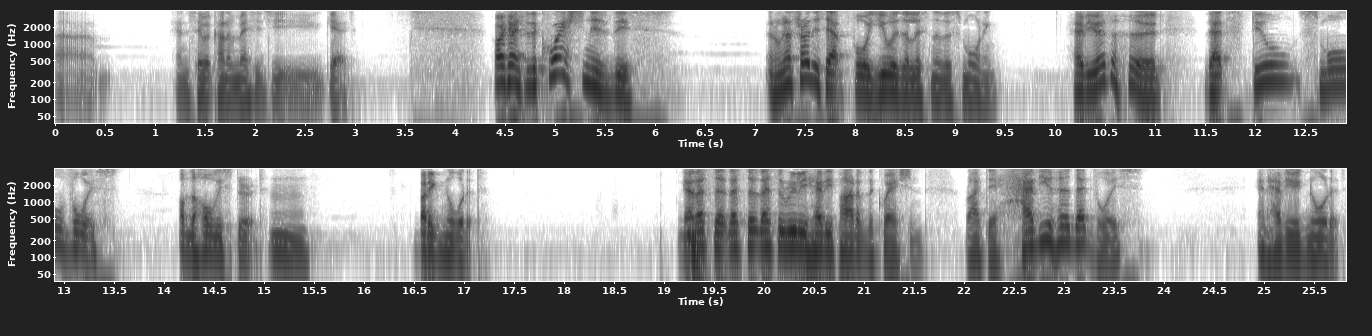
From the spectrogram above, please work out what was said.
Um, and see what kind of message you, you get. Okay, so the question is this, and I'm going to throw this out for you as a listener this morning. Have you ever heard that still small voice of the Holy Spirit, but ignored it? Now that's the that's the that's the really heavy part of the question, right there. Have you heard that voice, and have you ignored it?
